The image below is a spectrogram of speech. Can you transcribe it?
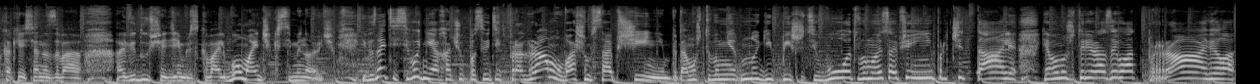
как я себя называю, ведущая дембельского альбома Анечка Семенович. И вы знаете, сегодня я хочу посвятить программу вашим сообщениям, потому что вы мне многие пишете, вот, вы мое сообщение не прочитали, я вам уже три раза его отправила.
